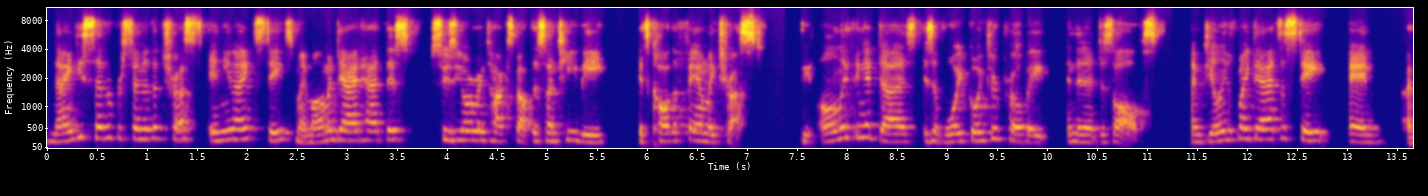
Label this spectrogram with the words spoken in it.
97% of the trusts in the United States, my mom and dad had this. Suze Orman talks about this on TV. It's called a family trust. The only thing it does is avoid going through probate and then it dissolves. I'm dealing with my dad's estate and I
